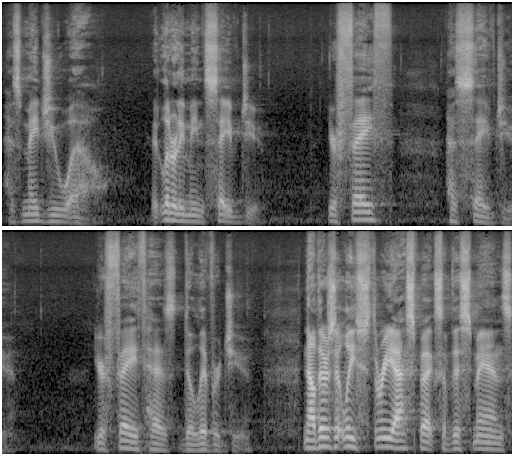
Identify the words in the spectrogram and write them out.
has made you well. It literally means saved you. Your faith has saved you. Your faith has delivered you. Now, there's at least three aspects of this man's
